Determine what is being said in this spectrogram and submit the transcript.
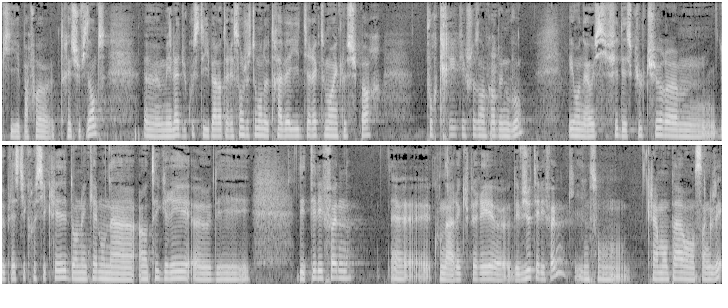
qui est parfois très suffisante. Euh, mais là, du coup, c'était hyper intéressant justement de travailler directement avec le support pour créer quelque chose encore de nouveau. Et on a aussi fait des sculptures euh, de plastique recyclé dans lesquelles on a intégré euh, des, des téléphones euh, qu'on a récupérés, euh, des vieux téléphones qui ne sont clairement pas en 5G,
